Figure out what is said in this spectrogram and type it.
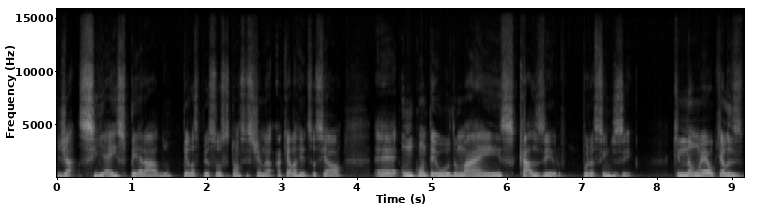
já se é esperado pelas pessoas que estão assistindo aquela rede social é, um conteúdo mais caseiro, por assim dizer. Que não é o que elas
